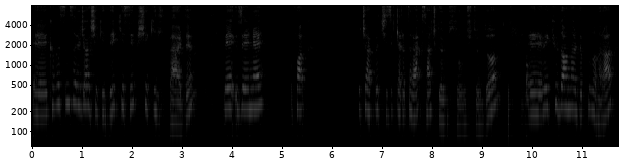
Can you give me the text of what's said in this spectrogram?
e, kafasını saracak şekilde kesip şekil verdim. Ve üzerine ufak bıçakla çizikler atarak saç görüntüsü oluşturdum. E, ve kürdanları da kullanarak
